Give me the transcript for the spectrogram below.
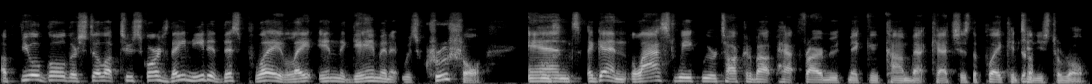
a field goal, they're still up two scores. They needed this play late in the game, and it was crucial. And again, last week we were talking about Pat Freiermuth making combat catches. The play continues to roll.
